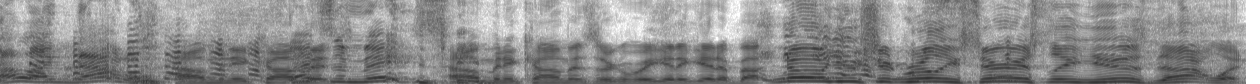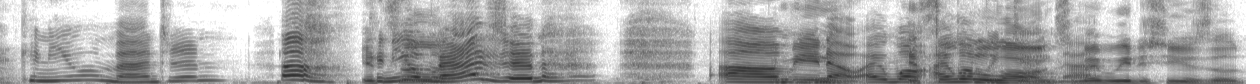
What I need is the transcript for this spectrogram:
I like that one. how many comments? That's amazing. How many comments are we gonna get about? No, you should really seriously use that one. can you imagine? Oh, can It's you a- imagine? Um, I mean, no, I won't. It's a I won't little long, so maybe we just use a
